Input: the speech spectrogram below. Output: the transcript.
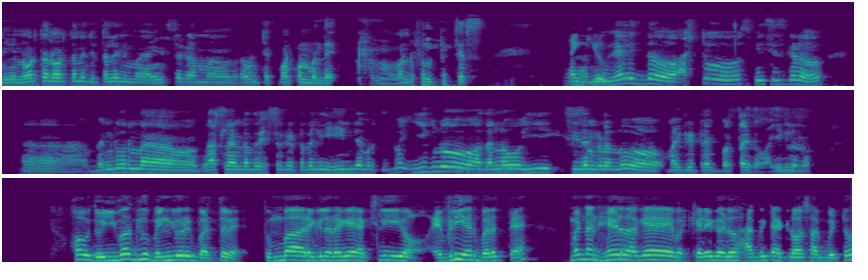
ನೀವು ನೋಡ್ತಾ ನೋಡ್ತಾನೆ ಜೊತೆಲೆ ನಿಮ್ಮ ಇನ್ಸ್ಟಾಗ್ರಾಮ್ ರೌಂಡ್ ಚೆಕ್ ಮಾಡ್ಕೊಂಡು ಬಂದೆ. ವಂಡರ್ಫುಲ್ ಪಿಕ್ಚರ್ಸ್ ಥ್ಯಾಂಕ್ ಯು ನೀವು ಹೇಳಿದ್ದು ಅಷ್ಟು ಸ್ಪೀಸೀಸ್ಗಳು ಗಳು ಬೆಂಗಳೂರಿನ ಗ್ರಾಸ್ ಲ್ಯಾಂಡ್ ಅಂದ್ರೆ ಹೆಸರುಘಟ್ಟದಲ್ಲಿ ಈ ಹಿಂದೆ ಬರ್ತಿದ್ವು. ಈಗಲೂ ಅದೆಲ್ಲವೂ ಈ ಸೀಸನ್ ಗಳಲ್ಲೂ ಮೈಗ್ರೇಟರಿ ಆಗಿ ಬರ್ತಾ ಇದಾವ ಈಗ್ಲೂನು. ಹೌದು ಇವಾಗ್ಲೂ ಬೆಂಗಳೂರಿಗೆ ಬರ್ತವೆ. ತುಂಬಾ ರೆಗ್ಯುಲರ್ ಆಗಿ ಆಕ್ಚುಲಿ ಎವ್ರಿ ಇಯರ್ ಬರುತ್ತೆ. ಬಟ್ ನಾನು ಹೇಳ್ದಾಗೆ ಇವಾಗ ಕೆರೆಗಳು ಹ್ಯಾಬಿಟ್ಯಾಟ್ ಲಾಸ್ ಆಗ್ಬಿಟ್ಟು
